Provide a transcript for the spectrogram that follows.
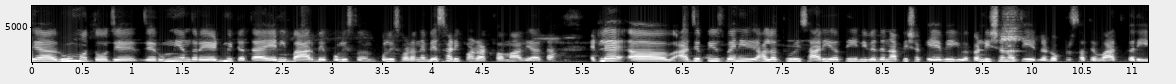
જ્યાં રૂમ હતો, જે જે રૂમની અંદર એડમિટ હતા, એની બહાર બે પોલીસ, પોલીસવાળાને બેસાડી પણ રાખવામાં આવ્યા હતા. એટલે આજે પિયુષભાઈની હાલત થોડી સારી હતી, નિવેદન આપી શકે એવી કન્ડિશન હતી, એટલે ડૉક્ટર સાથે વાત કરી.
